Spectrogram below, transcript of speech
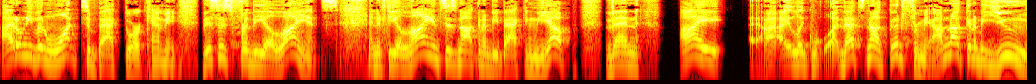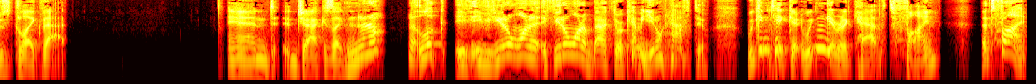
I don't even want to backdoor Kemi. This is for the alliance, and if the alliance is not going to be backing me up, then I, I like that's not good for me. I'm not going to be used like that. And Jack is like, no, no, no. Look, if, if you don't want to, if you don't want to backdoor Kemi, you don't have to. We can take it. We can get rid of Kat. That's fine. That's fine.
